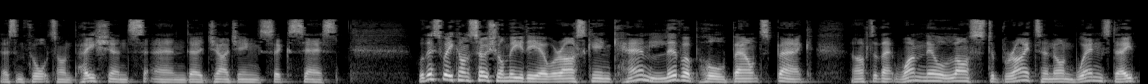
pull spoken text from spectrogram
There's some thoughts on patience and uh, judging success. Well, this week on social media, we're asking, can Liverpool bounce back? After that 1-0 loss to Brighton on Wednesday,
